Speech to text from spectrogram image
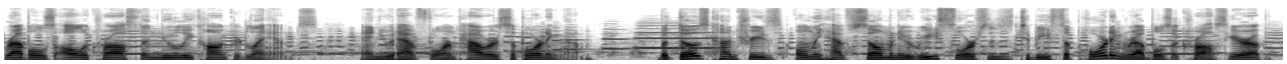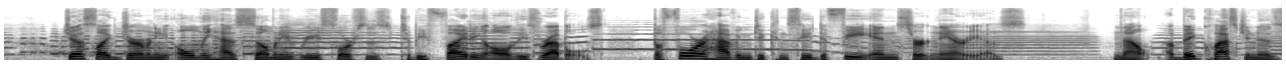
rebels all across the newly conquered lands, and you would have foreign powers supporting them. But those countries only have so many resources to be supporting rebels across Europe, just like Germany only has so many resources to be fighting all these rebels, before having to concede defeat in certain areas. Now, a big question is,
